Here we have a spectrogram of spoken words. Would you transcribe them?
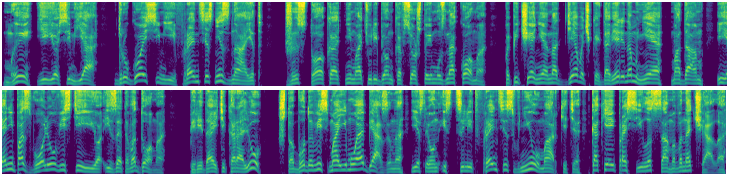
Мы — ее семья. Другой семьи Фрэнсис не знает. Жестоко отнимать у ребенка все, что ему знакомо. Попечение над девочкой доверено мне, мадам, и я не позволю увести ее из этого дома. Передайте королю, что буду весьма ему обязана, если он исцелит Фрэнсис в Нью-Маркете, как я и просила с самого начала».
